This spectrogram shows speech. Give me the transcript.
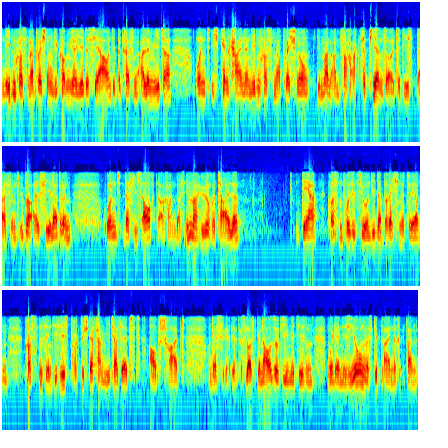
Nebenkostenabrechnungen, die kommen ja jedes Jahr und die betreffen alle Mieter. Und ich kenne keine Nebenkostenabrechnung, die man einfach akzeptieren sollte. Die, da sind überall Fehler drin. Und das liegt auch daran, dass immer höhere Teile der Kostenpositionen, die da berechnet werden, Kosten sind, die sich praktisch der Vermieter selbst aufschreibt. Und das, das läuft genauso wie mit diesen Modernisierungen. Es gibt ein, dann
